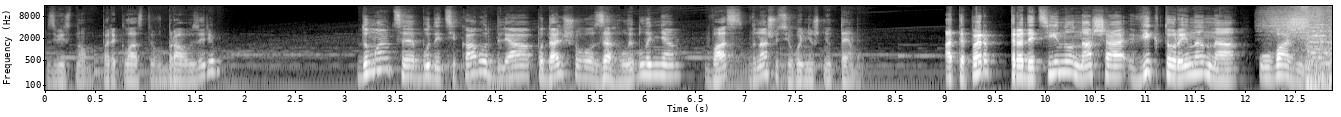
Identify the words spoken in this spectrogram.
звісно, перекласти в браузері. Думаю, це буде цікаво для подальшого заглиблення вас в нашу сьогоднішню тему. А тепер традиційно наша вікторина на уважність.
